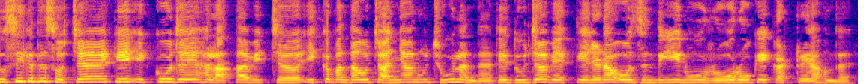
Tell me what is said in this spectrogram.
ਤੁਸੀਂ ਕਦੇ ਸੋਚਿਆ ਹੈ ਕਿ ਇੱਕੋ ਜਿਹੇ ਹਾਲਾਤਾਂ ਵਿੱਚ ਇੱਕ ਬੰਦਾ ਉਚਾਈਆਂ ਨੂੰ ਛੂ ਲੈਂਦਾ ਹੈ ਤੇ ਦੂਜਾ ਵਿਅਕਤੀ ਹੈ ਜਿਹੜਾ ਉਹ ਜ਼ਿੰਦਗੀ ਨੂੰ ਰੋ ਰੋ ਕੇ ਕੱਟ ਰਿਹਾ ਹੁੰਦਾ ਹੈ?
